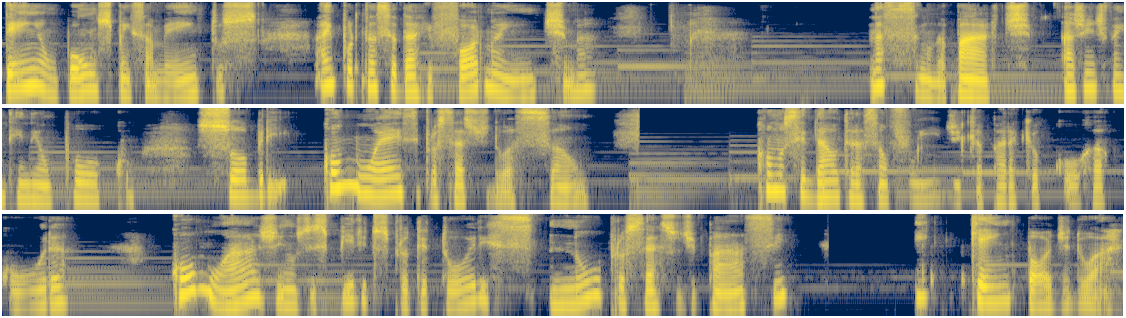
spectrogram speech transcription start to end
tenham bons pensamentos, a importância da reforma íntima. Nessa segunda parte, a gente vai entender um pouco sobre como é esse processo de doação, como se dá a alteração fluídica para que ocorra a cura como agem os espíritos protetores no processo de passe e quem pode doar.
